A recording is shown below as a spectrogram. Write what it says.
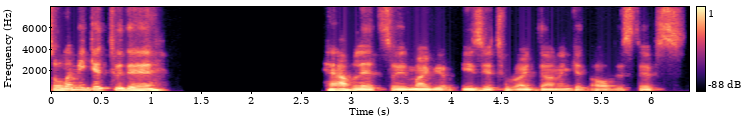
So let me get to the tablet, so it might be easier to write down and get all the steps.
